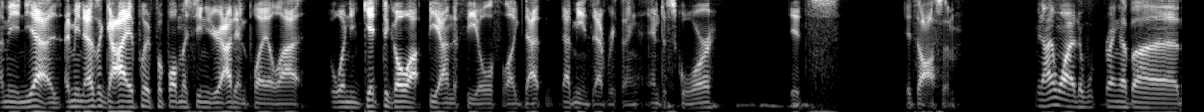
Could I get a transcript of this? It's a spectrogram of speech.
I mean, yeah, I mean, as a guy, I played football my senior year. I didn't play a lot, but when you get to go out beyond the field, like that, that means everything. And to score, it's it's awesome. I mean, I wanted to bring up uh,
